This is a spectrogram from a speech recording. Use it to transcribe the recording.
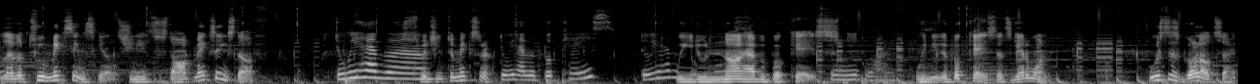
level two mixing skills. She needs to start mixing stuff. Do we have a? Switching to mixer. Do we have a bookcase? Do we have? A We do not have a bookcase. We need one. We need a bookcase. Let's get one. Who's this girl outside?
